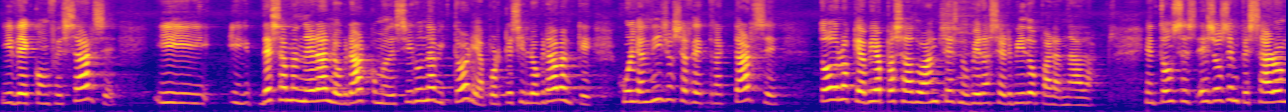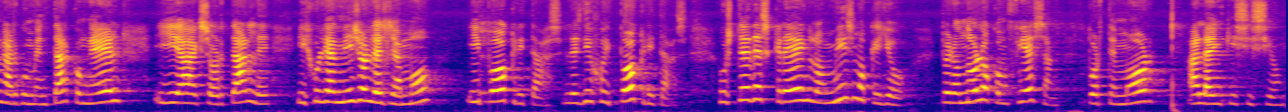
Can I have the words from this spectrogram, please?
y de confesarse, y, de esa manera lograr, como decir, una victoria, porque si lograban que Julianillo se retractase, todo lo que había pasado antes no hubiera servido para nada. Entonces ellos empezaron a argumentar con él y a exhortarle y Julianillo les llamó hipócritas, les dijo hipócritas, ustedes creen lo mismo que yo, pero no lo confiesan por temor a la Inquisición.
